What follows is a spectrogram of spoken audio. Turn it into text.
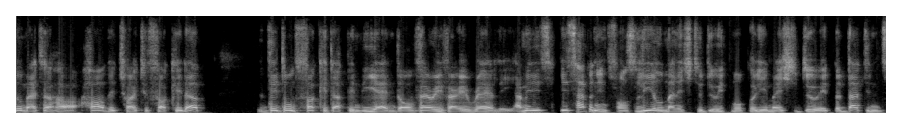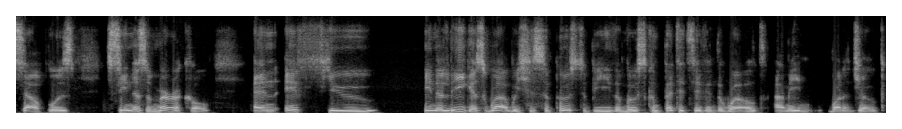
no matter how hard they try to fuck it up, they don't fuck it up in the end, or very, very rarely. I mean, it's it's happened in France. Lille managed to do it, Montpellier managed to do it, but that in itself was seen as a miracle. And if you, in a league as well, which is supposed to be the most competitive in the world, I mean, what a joke.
